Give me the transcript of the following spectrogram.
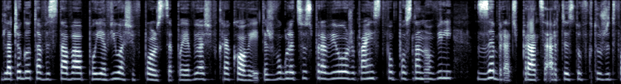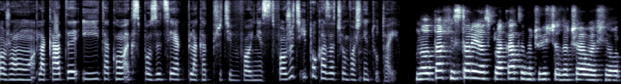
dlaczego ta wystawa pojawiła się w Polsce, pojawiła się w Krakowie i też w ogóle co sprawiło, że Państwo postanowili zebrać pracę artystów, którzy tworzą plakaty i taką ekspozycję jak Plakat przeciw wojnie stworzyć i pokazać ją właśnie tutaj. No ta historia z plakatem oczywiście zaczęła się od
